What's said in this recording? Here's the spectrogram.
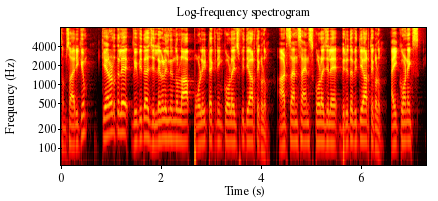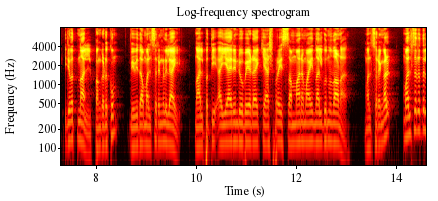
സംസാരിക്കും. കേരളത്തിലെ വിവിധ ജില്ലകളിൽ നിന്നുള്ള പോളിടെക്നിക് കോളേജ് വിദ്യാർത്ഥികളും ആർട്സ് ആൻഡ് സയൻസ് കോളേജിലെ ബിരുദ വിദ്യാർത്ഥികളും ഐക്കോണിക്സ് ഇരുപത്തിനാലിൽ പങ്കെടുക്കും. വിവിധ മത്സരങ്ങളിലായി നാൽപ്പത്തി അയ്യായിരം രൂപയുടെ ക്യാഷ് പ്രൈസ് സമ്മാനമായി നൽകുന്നതാണ് മത്സരങ്ങൾ. മത്സരത്തിൽ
